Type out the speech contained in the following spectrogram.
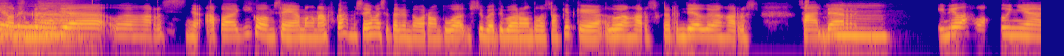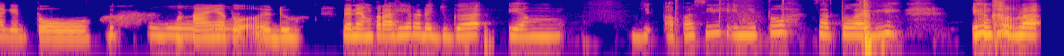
iya harus benar. kerja, lo yang harus apalagi kalau misalnya emang nafkah, misalnya masih tergantung orang tua, terus tiba-tiba orang tua sakit kayak lo yang harus kerja, lo yang harus sadar Mm. Inilah waktunya gitu. Makanya Wow. tuh, aduh. Dan yang terakhir ada juga yang apa sih ini tuh satu lagi yang karena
